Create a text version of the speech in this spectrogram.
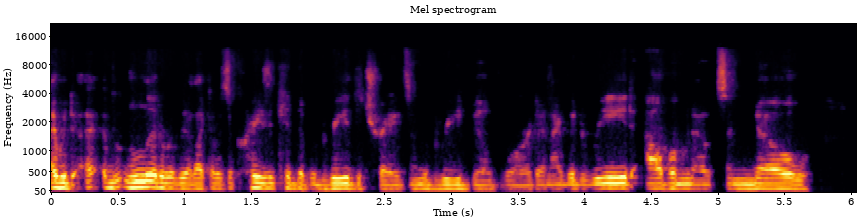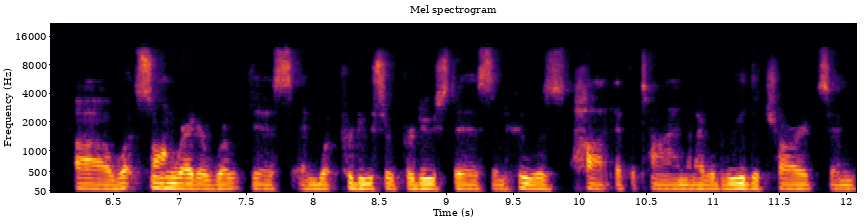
I would I, literally like I was a crazy kid that would read the trades and would read Billboard and I would read album notes and know uh, what songwriter wrote this and what producer produced this and who was hot at the time. And I would read the charts and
